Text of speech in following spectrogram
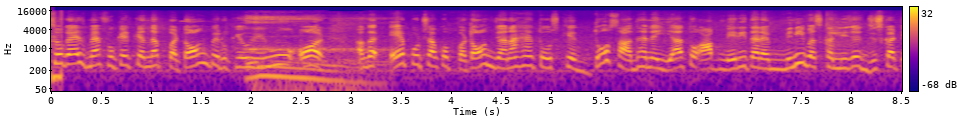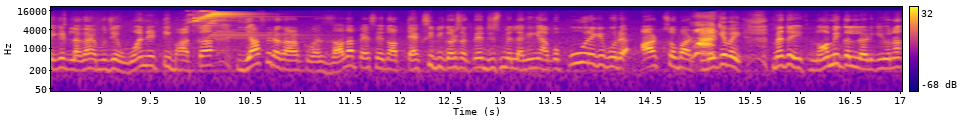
सो so गाइज़ मैं फुकेट के अंदर पटोंग पे रुकी हुई हूँ और अगर एयरपोर्ट से आपको पटोंग जाना है तो उसके दो साधन है। या तो आप मेरी तरह मिनी बस कर लीजिए जिसका टिकट लगा है मुझे 180 भात का या फिर अगर आपके पास ज़्यादा पैसे हैं तो आप टैक्सी भी कर सकते हैं जिसमें लगेंगे आपको पूरे के पूरे आठ सौ भाट लेके भाई मैं तो इकनॉमिकल लड़की हूँ ना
